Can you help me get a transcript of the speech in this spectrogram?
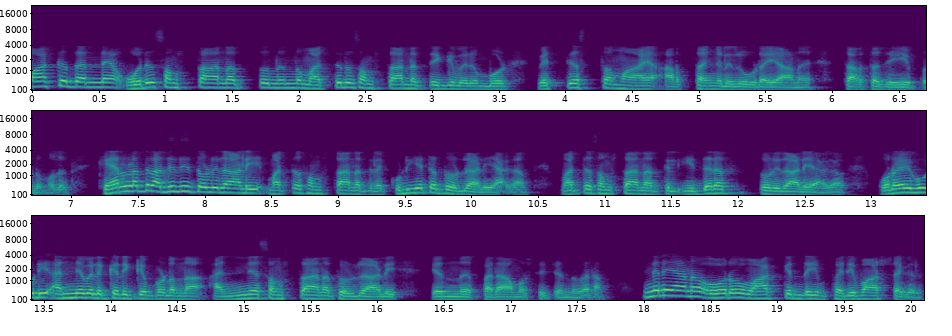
വാക്ക് തന്നെ ഒരു സംസ്ഥാനത്ത് നിന്ന് മറ്റൊരു സംസ്ഥാനത്തേക്ക് വരുമ്പോൾ വ്യത്യസ്തമായ അർത്ഥങ്ങളിലൂടെയാണ് ചർച്ച ചെയ്യപ്പെടുന്നത്. കേരളത്തിൽ അതിഥി തൊഴിലാളി മറ്റു സംസ്ഥാനത്തിലെ കുടിയേറ്റ തൊഴിലാളിയാകാം. മറ്റു സംസ്ഥാനത്തിൽ ഇതര തൊഴിലാളിയാകാം. കുറെ കൂടി അന്യവൽക്കരിക്കപ്പെടുന്ന അന്യ സംസ്ഥാന തൊഴിലാളി എന്ന് പരാമർശിച്ചെന്ന് വരാം. ഇങ്ങനെയാണ് ഓരോ വാക്കിന്റെയും പരിഭാഷകൾ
